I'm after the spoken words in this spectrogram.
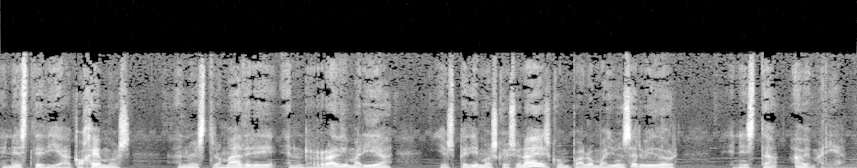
en este día acogemos a nuestra madre en Radio María y os pedimos que os unáis con Paloma y un servidor en esta Ave María.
